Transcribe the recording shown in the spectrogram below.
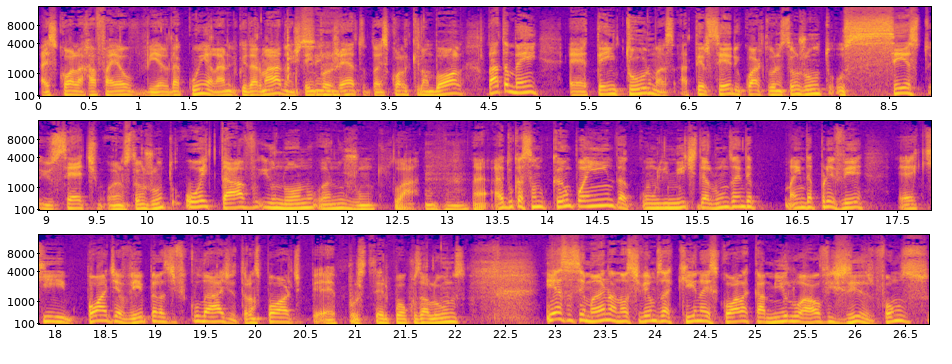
a escola Rafael Vieira da Cunha, lá no Bicuída Armado, onde tem Sim. projeto da escola Quilombola. Lá também é, tem turmas, a terceiro e o quarto ano estão juntos, o sexto e o sétimo ano estão juntos, o oitavo e o nono ano juntos lá. Uhum. É, a educação no campo ainda, com limite de alunos, ainda, ainda prevê é que pode haver pelas dificuldades do transporte, é, por ter poucos alunos. E essa semana nós tivemos aqui na escola Camilo Alves Gisler. Fomos,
